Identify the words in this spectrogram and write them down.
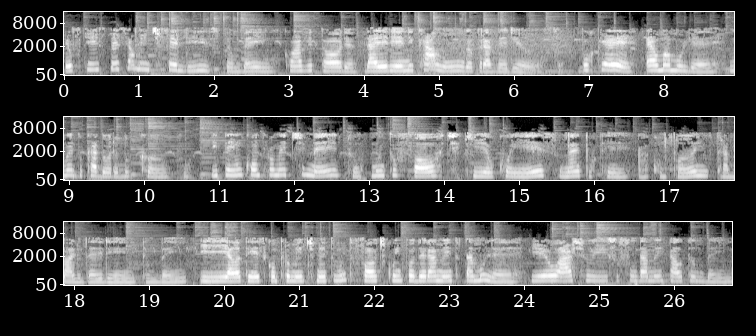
Eu fiquei especialmente feliz também com a vitória da Eriene Calunga para a vereança porque é uma mulher, uma educadora do campo e tem um comprometimento muito forte que eu conheço, né? Porque acompanho o trabalho da Irene também e ela tem esse comprometimento muito forte com o empoderamento da mulher e eu acho isso fundamental também.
